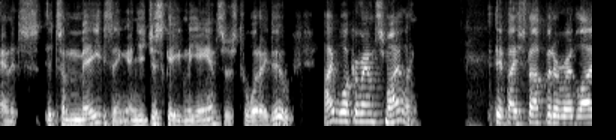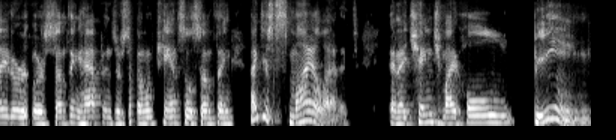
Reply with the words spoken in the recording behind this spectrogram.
and it's it's amazing and you just gave me answers to what I do. I walk around smiling. If I stop at a red light or or something happens or someone cancels something, I just smile at it and I change my whole being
